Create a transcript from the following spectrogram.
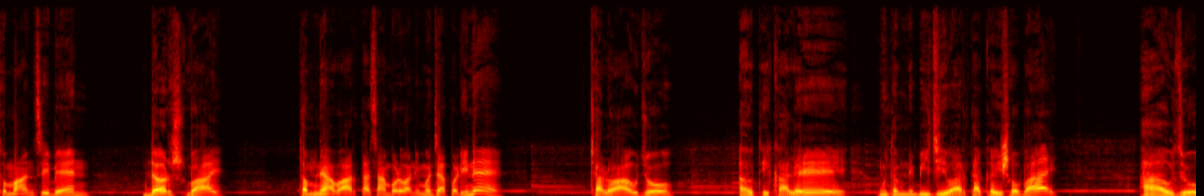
તો માનસી બેન દર્શ ભાઈ તમને આ વાર્તા સાંભળવાની મજા પડી ને? ચાલો આવજો. આવતીકાલે હું તમને બીજી વાર્તા કહીશો ભાઈ. આવજો.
